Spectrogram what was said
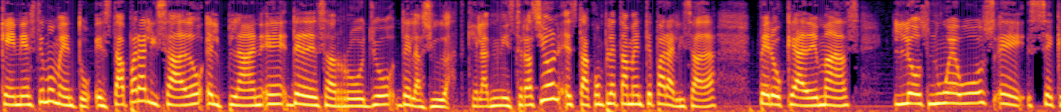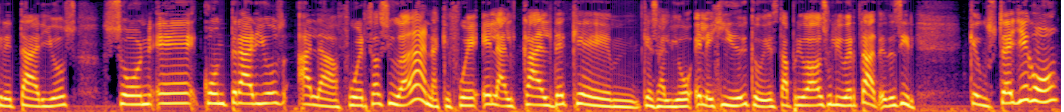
Que en este momento está paralizado el plan eh, de desarrollo de la ciudad, que la administración está completamente paralizada, pero que además los nuevos eh, secretarios son eh, contrarios a la fuerza ciudadana, que fue el alcalde que, mm, que salió elegido y que hoy está privado de su libertad. Es decir, que usted llegó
